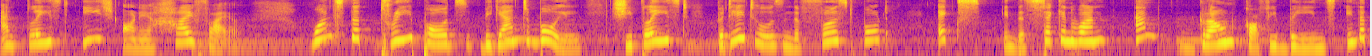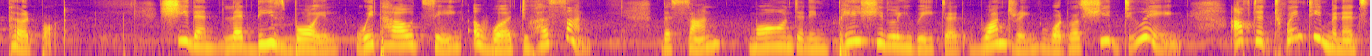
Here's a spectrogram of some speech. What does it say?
and placed each on a high fire. Once the three pots began to boil, she placed potatoes in the first pot, eggs in the second one, and ground coffee beans in the third pot. She then let these boil without saying a word to her son. The son mourned and impatiently waited, wondering what was she doing. After 20 minutes,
